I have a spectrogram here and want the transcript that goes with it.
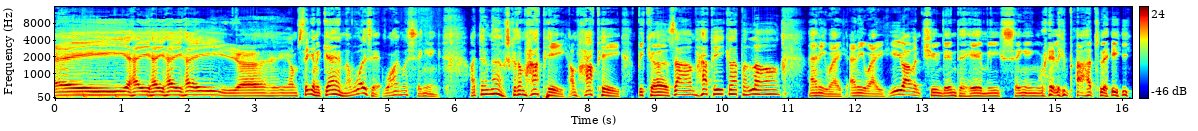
Hey, hey, hey, hey, hey. Uh, I'm singing again. What is it? Why am I singing? I don't know. It's because I'm happy. I'm happy because I'm happy. Clap along. Anyway, anyway, you haven't tuned in to hear me singing really badly.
